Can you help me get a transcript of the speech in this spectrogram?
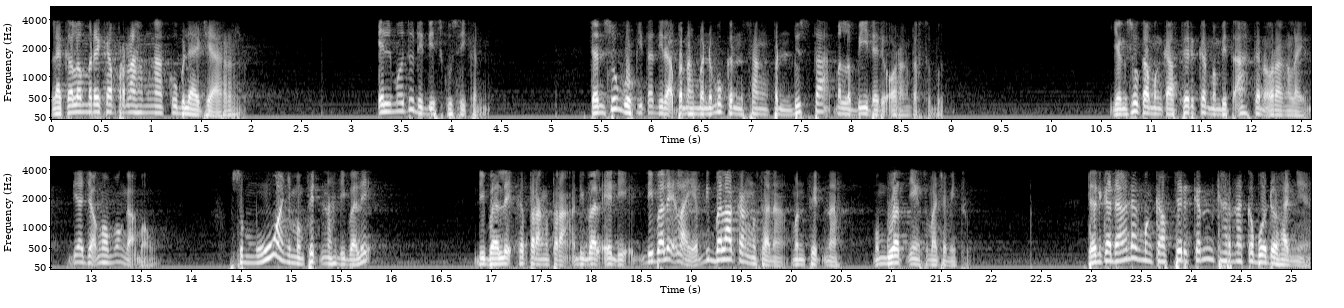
Lah kalau mereka pernah mengaku belajar, ilmu itu didiskusikan. Dan sungguh kita tidak pernah menemukan sang pendusta melebihi dari orang tersebut. Yang suka mengkafirkan, membid'ahkan orang lain. Diajak ngomong nggak mau. Semuanya memfitnah di balik di balik keterang-terang, di balik eh, di, layar, di belakang sana menfitnah, membuat yang semacam itu. Dan kadang-kadang mengkafirkan karena kebodohannya.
